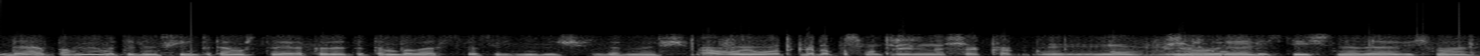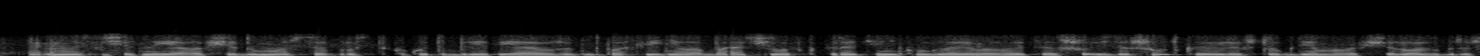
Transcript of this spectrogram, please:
Да, по-моему, это Ленфильм, потому что я когда-то там была с средневековьем давно еще. А вы вот когда посмотрели на себя, как, ну, в зеркало? Ну, реалистично, да, весьма. Угу. Ну, если честно, я вообще думаю, что это просто какой-то бред. Я уже до последнего оборачивалась к оперативнику, говорила, это, это шутка или что, где мы вообще розыгрыш?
